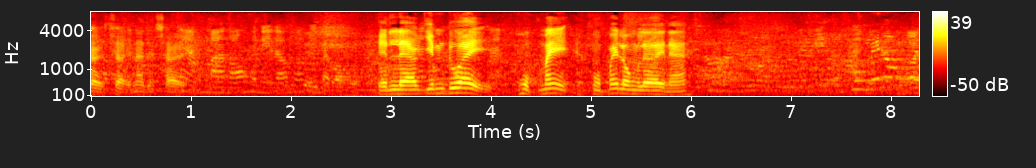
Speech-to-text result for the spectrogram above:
ช่ใช่น่าจะใช่ เนี่ยมาน้องคนนี้แล้วก็คือแบบเห็นแล้วยิ้มด้วยหุบไม่หุบไม่ลงเลยนะหนูไม่ลงเลย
